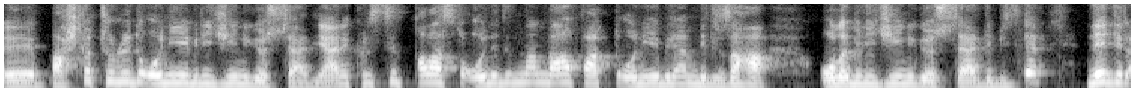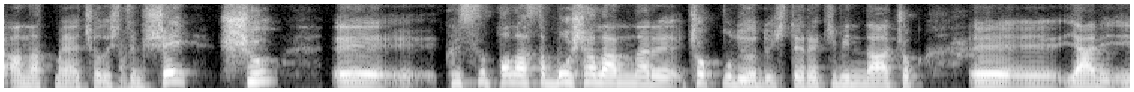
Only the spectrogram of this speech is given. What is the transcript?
e, başka türlü de oynayabileceğini gösterdi. Yani Crystal Palace'ta oynadığından daha farklı oynayabilen bir Zaha olabileceğini gösterdi bize. Nedir anlatmaya çalıştığım şey? Şu e, Crystal Palace'ta boş alanları çok buluyordu. İşte rakibin daha çok e, yani e,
